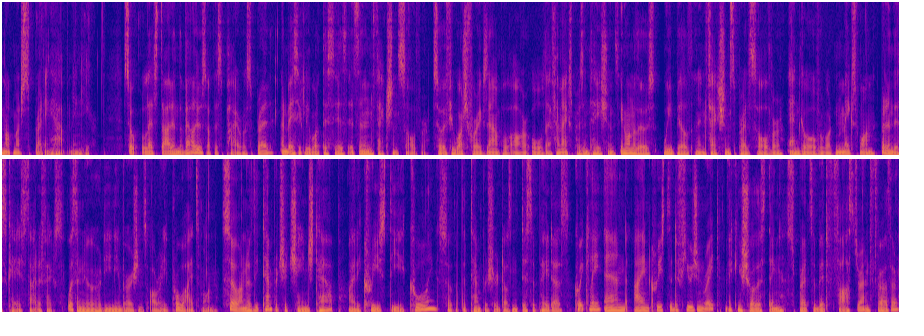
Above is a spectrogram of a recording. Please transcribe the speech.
not much spreading happening here. So let's dial in the values of this pyro spread. And basically what this is, it's an infection solver. So if you watch, for example, our old FMX presentations, in one of those, we built an infection spread solver and go over what makes one. But in this case, SideFX with the newer Houdini versions already provides one. So under the temperature change tab, I decreased the cooling so that the temperature doesn't dissipate as quickly. And I increased the diffusion rate, making sure this thing spreads a bit faster and further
